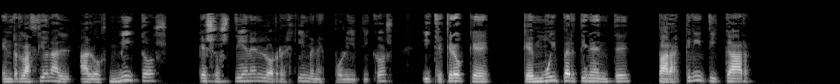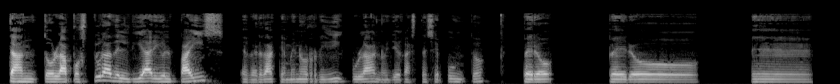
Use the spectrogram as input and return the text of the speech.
en relación a los mitos que sostienen los regímenes políticos y que creo que, es muy pertinente para criticar tanto la postura del diario El País, es verdad que menos ridícula, no llega hasta ese punto, pero, pero eh,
